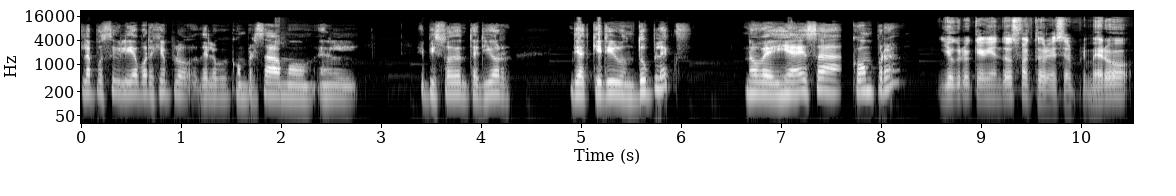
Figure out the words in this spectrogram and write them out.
la posibilidad, por ejemplo, de lo que conversábamos en el episodio anterior, de adquirir un duplex. ¿No veías esa compra? Yo creo que habían dos factores. El primero,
